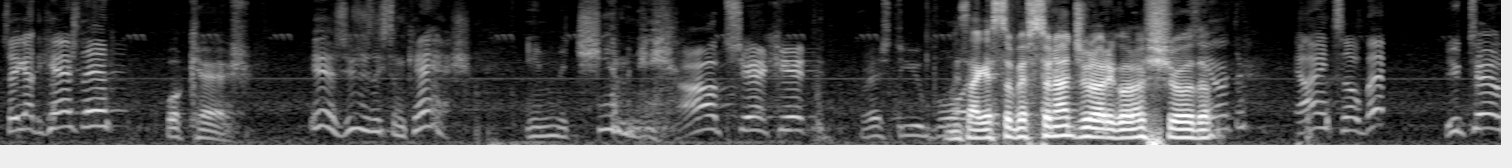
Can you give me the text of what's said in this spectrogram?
So you got the cash then? What cash? Yeah, there's usually some cash in the chimney. I'll check it. Rest of you boys. Mi sa che sto personaggio l'ho riconosciuto. Arthur? I ain't so bad. You tell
